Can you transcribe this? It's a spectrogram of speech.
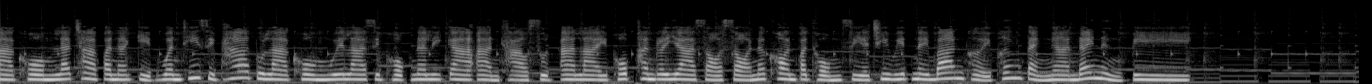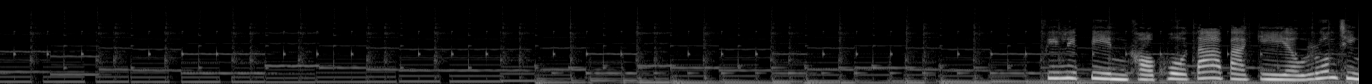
ลาคม และชาปนกิจวันที่ 15 ตุลาคม เวลา 16 นาฬิกาอ่านข่าวสุดอาลัยพบภรรยาสอสอนครปฐมเสียชีวิตในบ้านเผยเพิ่งแต่งงานได้หนึ่งปี ฟิลิปปินส์ขอโควต้าปาเกียว ร่วมชิง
